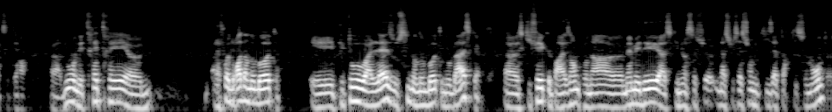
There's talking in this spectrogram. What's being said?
etc. Nous on est très très à la fois droit dans nos bottes et plutôt à l'aise aussi dans nos bottes et nos basques. Euh, ce qui fait que par exemple, on a euh, même aidé à ce qu'il y ait une, associ une association d'utilisateurs qui se monte.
